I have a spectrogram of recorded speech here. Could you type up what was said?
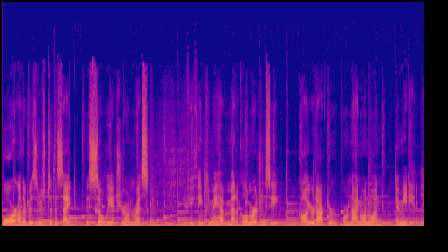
or other visitors to the site is solely at your own risk. If you think you may have a medical emergency, call your doctor or 911 immediately.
